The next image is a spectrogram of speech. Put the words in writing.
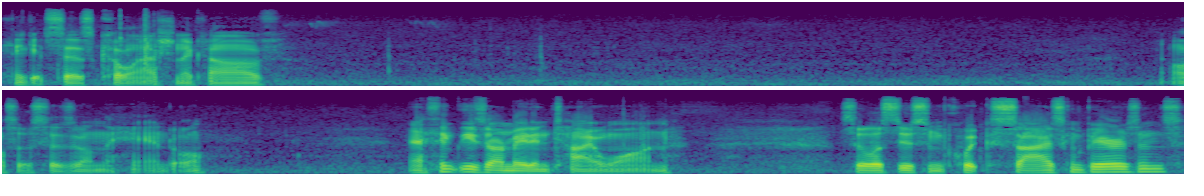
I think it says Kalashnikov. Also says it on the handle. And I think these are made in Taiwan. So let's do some quick size comparisons.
